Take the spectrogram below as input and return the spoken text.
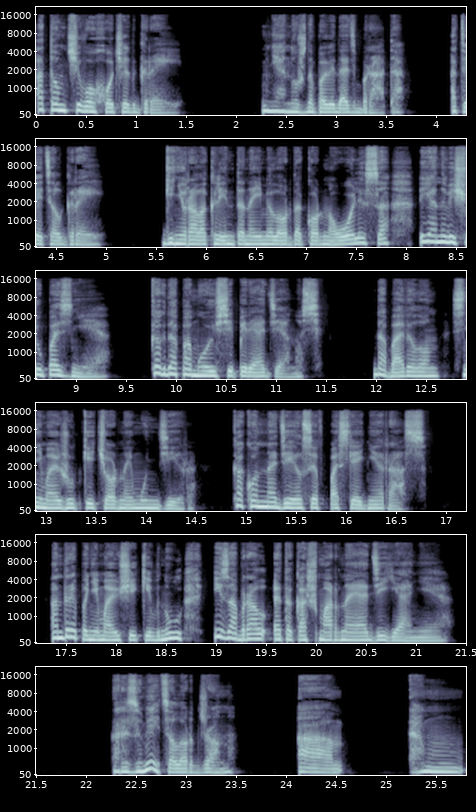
о том, чего хочет Грей. «Мне нужно повидать брата», — ответил Грей. «Генерала Клинтона и милорда Корнуоллиса я навещу позднее, когда помоюсь и переоденусь», — добавил он, снимая жуткий черный мундир, как он надеялся в последний раз. Андрей, понимающий, кивнул и забрал это кошмарное одеяние. «Разумеется, лорд Джон. А... Эм...»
